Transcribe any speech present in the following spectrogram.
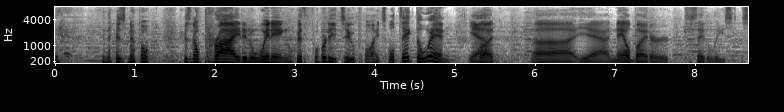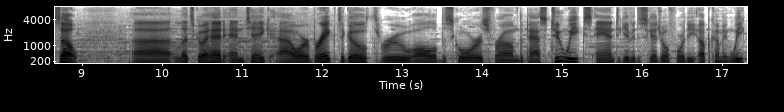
there's no there's no pride in winning with forty-two points. We'll take the win, Yeah. but uh, yeah, nail biter to say the least. So Uh, let's go ahead and take our break to go through all of the scores from the past two weeks and to give you the schedule for the upcoming week.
